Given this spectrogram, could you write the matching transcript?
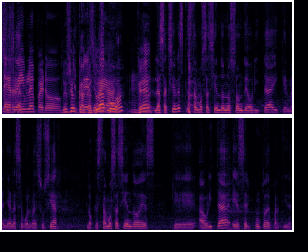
terrible, pero... es el Cacatlaco. Las acciones que estamos haciendo no son de ahorita y que mañana se vuelva a ensuciar. Lo que estamos haciendo es que ahorita es el punto de partida.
